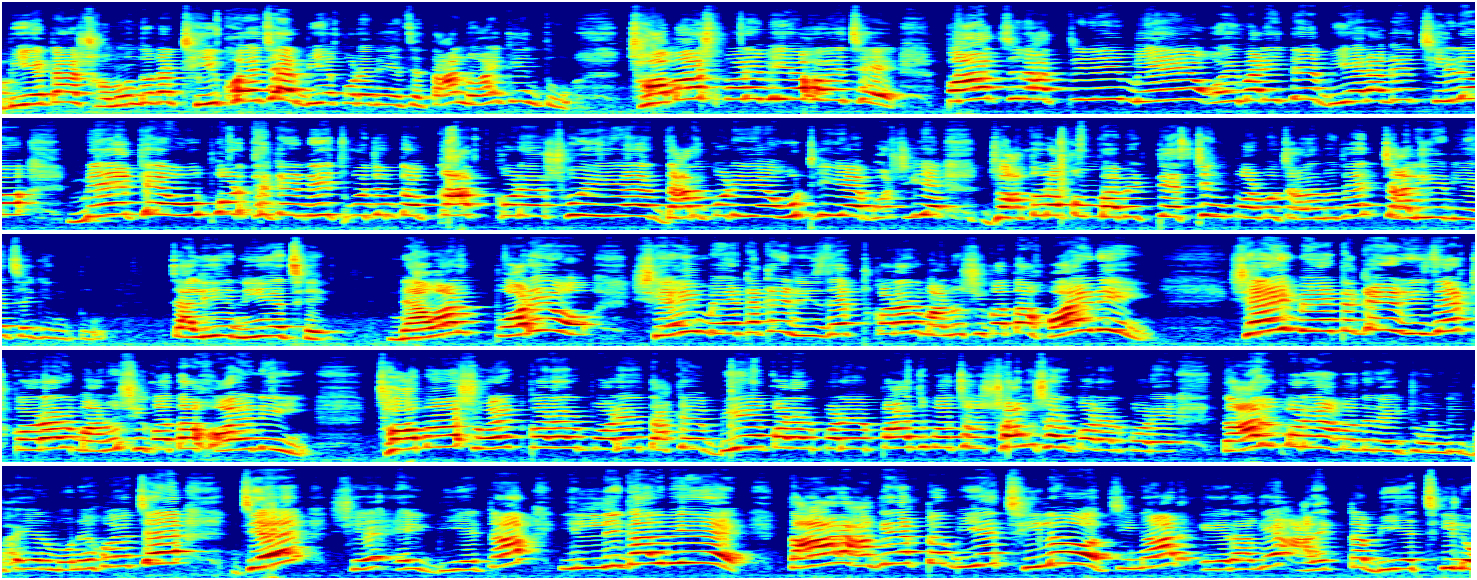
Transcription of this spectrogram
বিয়েটা সম্বন্ধটা ঠিক হয়েছে আর বিয়ে করে নিয়েছে। তা নয় কিন্তু, ছ মাস পরে বিয়ে হয়েছে। পাঁচ রাত্রি মেয়ে ওই বাড়িতে বিয়ের আগে ছিল। মেয়েকে উপর থেকে নিচ পর্যন্ত কাত করে শুইয়ে, দাঁড় করিয়ে, উঠিয়ে, বসিয়ে যত রকমভাবে টেস্টিং পর্ব চালানো যায়, চালিয়ে নিয়েছে কিন্তু। চালিয়ে নিয়েছে। নেওয়ার পরেও সেই মেয়েটাকে রিজেক্ট করার মানসিকতা হয়নি। সেই মেয়েটাকে রিজেক্ট করার মানসিকতা হয়নি। ছ মাস ওয়েট করার পরে, তাকে বিয়ে করার পরে, পাঁচ বছর সংসার করার পরে, তারপরে আমাদের এই টন্ডিপ ভাইয়ের মনে হয়েছে যে সে এই বিয়েটা ইল্লিগাল বিয়ে। তার আগে একটা বিয়ে ছিল, চীনার, এর আগে আরেকটা বিয়ে ছিল।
